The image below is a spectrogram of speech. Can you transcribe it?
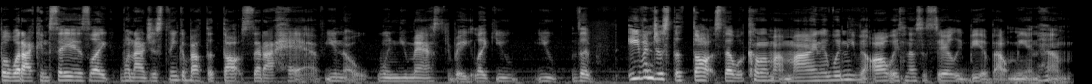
But what I can say is like when I just think about the thoughts that I have, you know, when you masturbate, like you you the even just the thoughts that would come in my mind, it wouldn't even always necessarily be about me and him.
